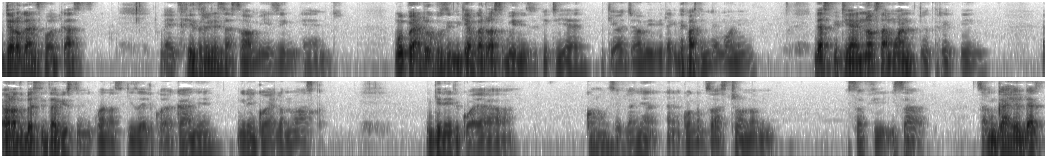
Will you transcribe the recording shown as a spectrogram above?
Joe rogan's podcast. Like his reels are so amazing and mupena tu nikiamka tu asubuhi nizipitie nikiwa job hivi like the first thing in the morning. Just pitie I know some one two three thing. One of the best interviews nilikuwa nasikiza ilikuwa ya ingine ilikuwa elon musk. Ingine ilikuwa ya kuna fulani anakwanga msa astronomy? Isafi isa some guy who does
